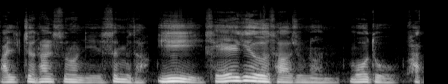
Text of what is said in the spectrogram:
발전할 수는 있습니다. 이 세 개의 사주는 모두 화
